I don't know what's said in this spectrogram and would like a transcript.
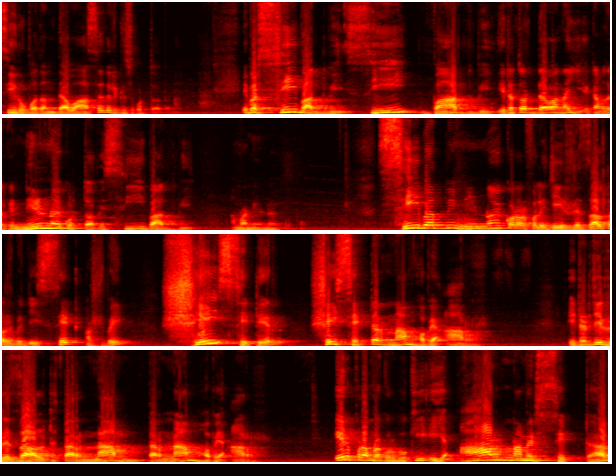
সি এর উপাদান দেওয়া আছে, তাহলে কিছু করতে হবে না। এবার সি বাদ বি সি বাদ বি এটা তো আর দেওয়া নাই, এটা আমাদেরকে নির্ণয় করতে হবে সি বাদ বি আমরা নির্ণয় করব। সি বাদ বি নির্ণয় করার ফলে যে রেজাল্ট আসবে, যেই সেট আসবে, সেই সেটের সেই সেটটার নাম হবে আর এটার যে রেজাল্ট তার নাম তার নাম হবে আর এরপর আমরা করব কি, এই আর নামের সেটটার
